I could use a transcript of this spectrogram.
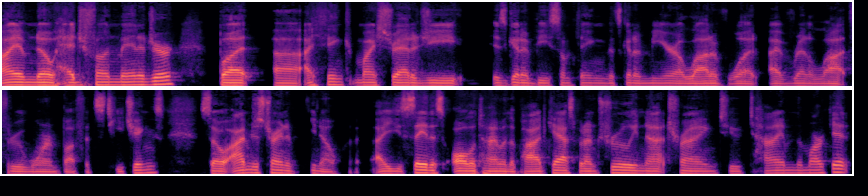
I am no hedge fund manager, but uh, I think my strategy is going to be something that's going to mirror a lot of what I've read a lot through Warren Buffett's teachings. So I'm just trying to, you know, I say this all the time on the podcast, but I'm truly not trying to time the market.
